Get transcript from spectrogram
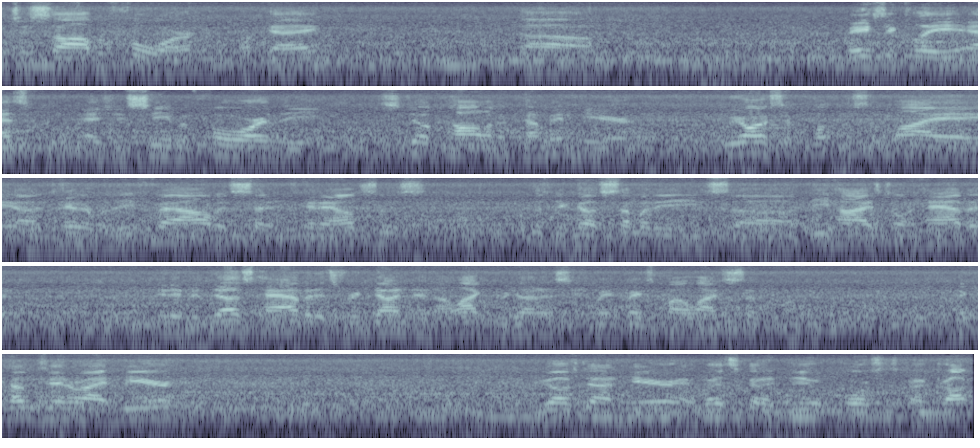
that you saw before, okay? Uh, basically, as, as you see before, the still column will come in here. We always supply a uh, Taylor relief valve. It's set at 10 ounces, just because some of these uh, don't have it. And if it does have it, it's redundant. I like redundancy. It makes my life simpler. It comes in right here. It goes down here, and what it's going to do, of course, is going to drop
